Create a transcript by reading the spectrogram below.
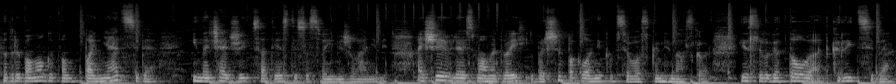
которые помогут вам понять себя и начать жить в соответствии со своими желаниями. А еще я являюсь мамой двоих и большим поклонником всего скандинавского. Если вы готовы открыть себя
